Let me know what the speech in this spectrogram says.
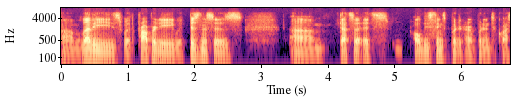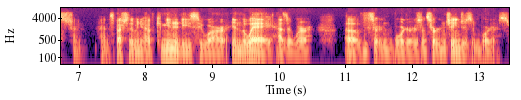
um, levees, with property, with businesses. Um, that's a it's all these things put are put into question, and especially when you have communities who are in the way, as it were, of Mm-hmm. certain borders and certain changes in borders.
